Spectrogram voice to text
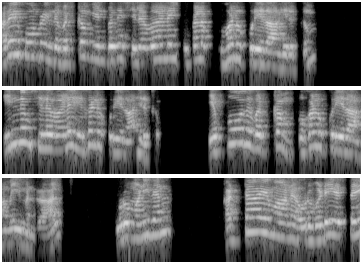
அதே போன்று இந்த வெட்கம் என்பது சில வேளை புகழ புகழுக்குரியதாக இருக்கும். இன்னும் சில வேளை இகழுக்குரியதாக இருக்கும். எப்போது வெட்கம் புகழுக்குரியதாக அமையும் என்றால் ஒரு மனிதன் கட்டாயமான ஒரு விடயத்தை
